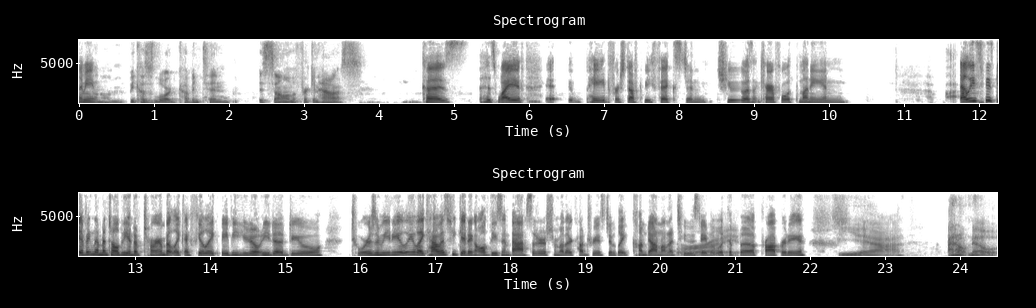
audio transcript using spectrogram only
I mean, um, because Lord Covington is selling the freaking house. because his wife eh, paid for stuff to be fixed, and she wasn't careful with money and at least he's giving them until the end of term but like i feel like maybe you don't need to do tours immediately? Like, how is he getting all these ambassadors from other countries to like come down on a Tuesday to look at the property? Yeah. I don't know.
